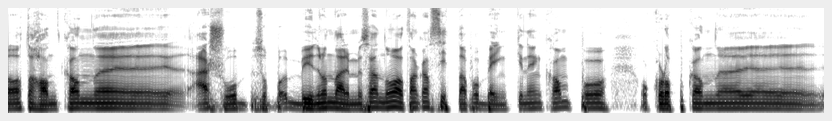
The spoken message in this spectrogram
og at han kan er så, så, begynner å nærme seg nå at han kan sitte på benken i en kamp, og, Klopp kan eh,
